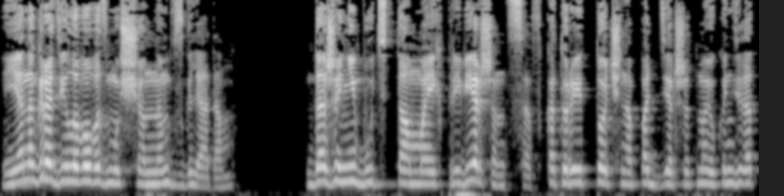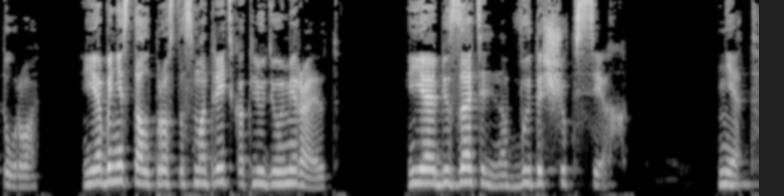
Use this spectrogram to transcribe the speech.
Я наградил его возмущенным взглядом. «Даже не будь там моих приверженцев, которые точно поддержат мою кандидатуру, я бы не стал просто смотреть, как люди умирают. Я обязательно вытащу всех. Нет.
